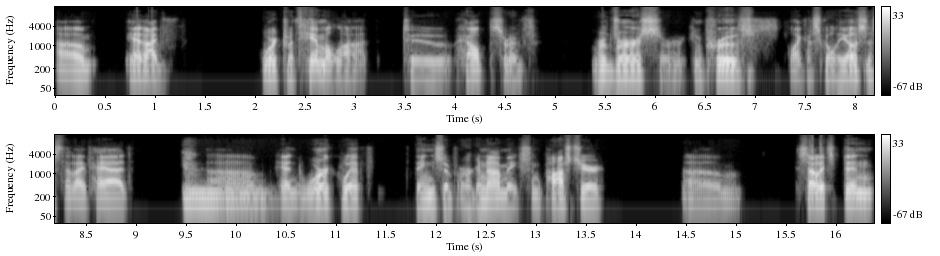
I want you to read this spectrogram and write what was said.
um, and i've worked with him a lot to help sort of reverse or improve like a scoliosis that i've had Mm. um, and work with things of ergonomics and posture. Um, so it's been,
